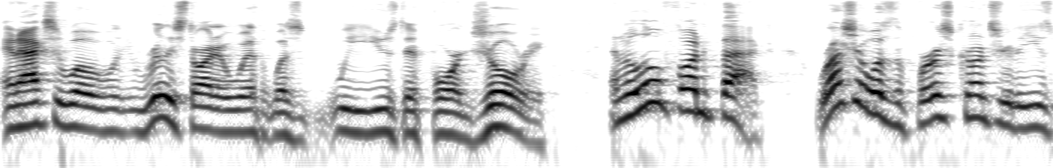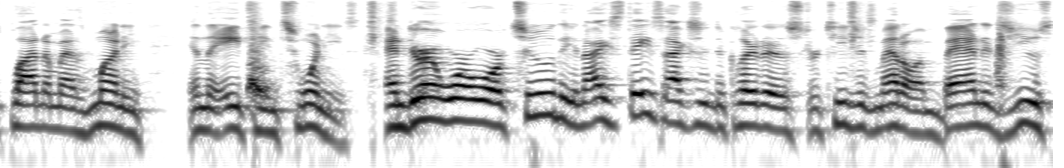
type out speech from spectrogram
And actually, what we really started with was we used it for jewelry. And a little fun fact Russia was the first country to use platinum as money in the 1820s. And during World War II, the United States actually declared it a strategic metal and banned its use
